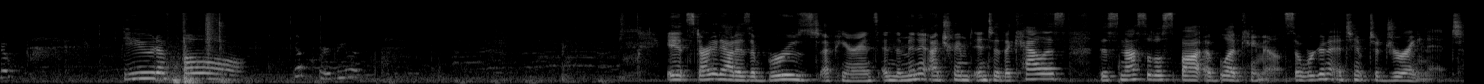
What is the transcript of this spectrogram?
Yep. Beautiful. Yep, wherever you want. It started out as a bruised appearance, and the minute I trimmed into the callus, this nice little spot of blood came out. So we're gonna attempt to drain it.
